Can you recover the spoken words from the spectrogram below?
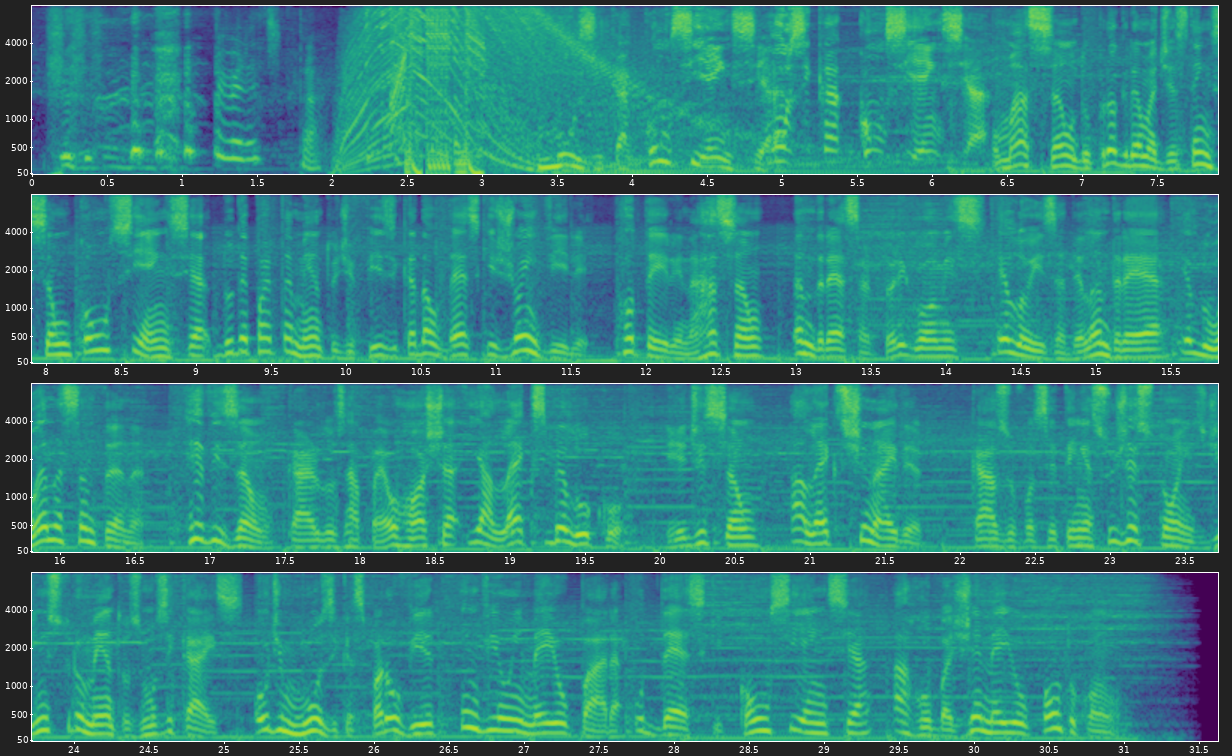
É verdade. Tá. Música Consciência. Música Consciência. Uma ação do programa de extensão Consciência do Departamento de Física da UDESC Joinville. Roteiro e narração: André Sartori Gomes, Heloísa Delandrea e Luana Santana. Revisão: Carlos Rafael Rocha e Alex Beluco. Edição: Alex Schneider. Caso você tenha sugestões de instrumentos musicais ou de músicas para ouvir, envie um e-mail para o deskconsciência@gmail.com.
